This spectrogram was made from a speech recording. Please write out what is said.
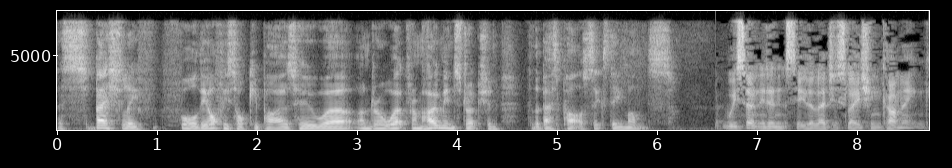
especially for the office occupiers who were under a work from home instruction for the best part of 16 months. We certainly didn't see the legislation coming.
